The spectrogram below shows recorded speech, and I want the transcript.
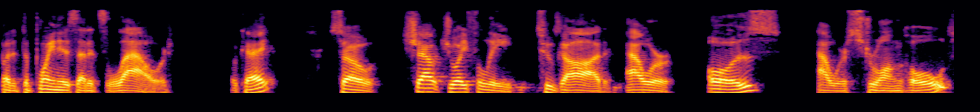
but the point is that it's loud. Okay? So shout joyfully to God, our Oz, our stronghold.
